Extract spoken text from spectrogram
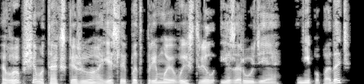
В общем, так скажу, а если под прямой выстрел из орудия не попадать,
